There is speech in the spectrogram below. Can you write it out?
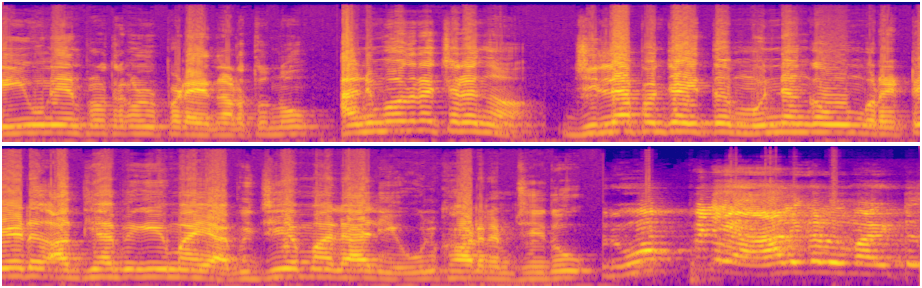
റീയൂണിയൻ പ്രവർത്തനങ്ങൾ ഉൾപ്പെടെ നടത്തുന്നു. അനുമോദന ചടങ്ങ് ജില്ലാ പഞ്ചായത്ത് മുൻ അംഗവും റിട്ടയർഡ് അധ്യാപികയുമായ വിജയമ്മ ലാലി ഉദ്ഘാടനം ചെയ്തു. ഗ്രൂപ്പിലെ ആളുകളുമായിട്ട്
